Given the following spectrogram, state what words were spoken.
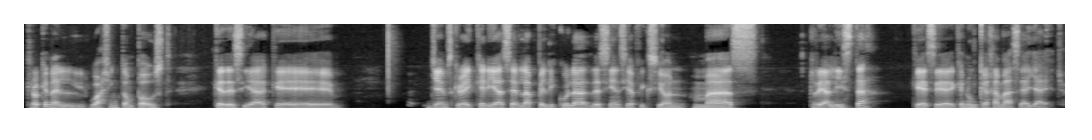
creo que en el Washington Post, que decía que James Gray quería hacer la película de ciencia ficción más realista que, se, que nunca jamás se haya hecho.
